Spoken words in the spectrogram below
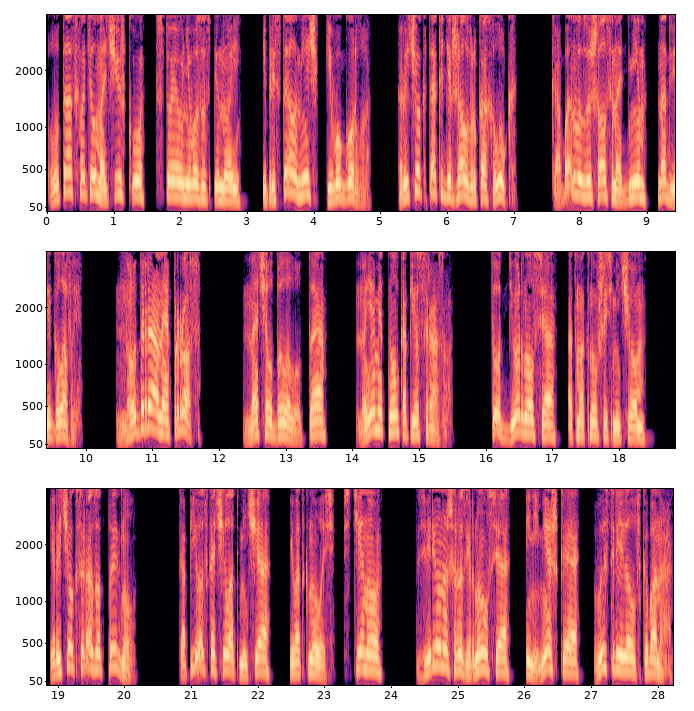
Лута схватил мальчишку, стоя у него за спиной, и приставил меч к его горлу. Рычок так и держал в руках лук. Кабан возвышался над ним на две головы. «Ну, драная прос!» Начал было Лута, но я метнул копье сразу. Тот дернулся, отмахнувшись мечом, и рычок сразу отпрыгнул. Копье отскочило от меча, и воткнулась в стену, звереныш развернулся и, не мешкая, выстрелил в кабана.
